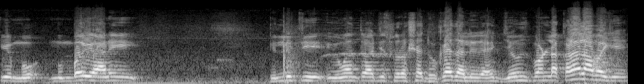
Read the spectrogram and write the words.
की मु मुंबई आणि दिल्लीची विमानतळाची सुरक्षा धोक्यात आलेली आहे. जेम्स बॉन्डला कळायला पाहिजे.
